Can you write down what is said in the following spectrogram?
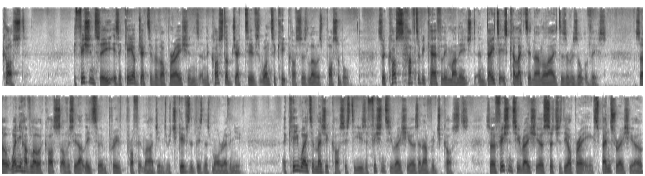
Cost. Efficiency is a key objective of operations, and the cost objectives want to keep costs as low as possible. So, costs have to be carefully managed, and data is collected and analysed as a result of this. So when you have lower costs, obviously that leads to improved profit margins, which gives the business more revenue. A key way to measure costs is to use efficiency ratios and average costs. So efficiency ratios such as the operating expense ratio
